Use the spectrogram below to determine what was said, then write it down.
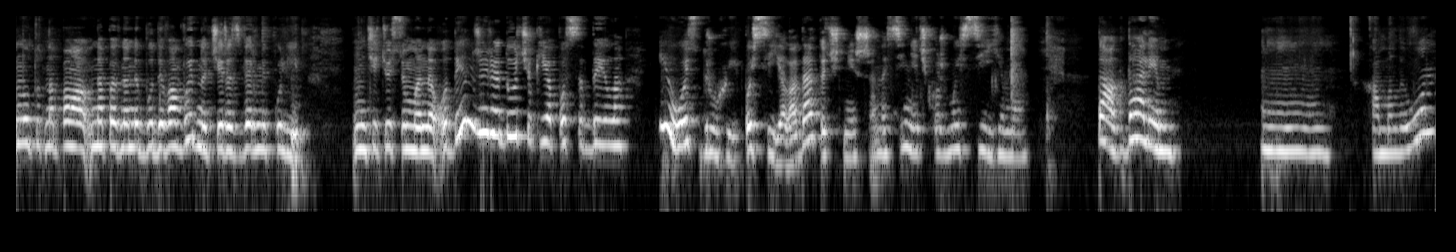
Ну, тут, напевно, не буде вам видно через вермікуліт. Значить, ось у мене один вже рядочок я посадила, і ось другий посіяла, да, точніше, насіннячко ж ми сіємо. Так, далі хамелеон.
